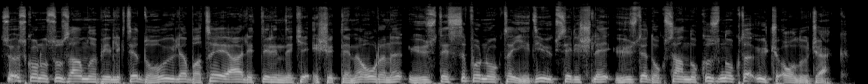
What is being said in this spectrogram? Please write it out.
Söz konusu zamla birlikte Doğu ile Batı eyaletlerindeki eşitleme oranı %0.7 yükselişle %99.3 olacak.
